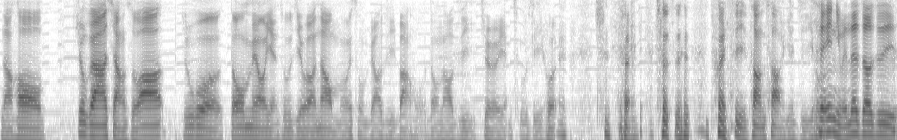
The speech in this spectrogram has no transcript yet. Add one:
然后就跟他讲说啊。如果都没有演出机会，那我们为什么不要自己办活动，然后自己就有演出机会？对，就是为自己创造一个机会。所以你们那时候是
